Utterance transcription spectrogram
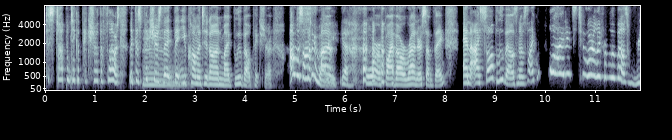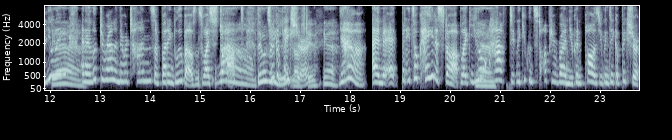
to stop and take a picture of the flowers. Like those pictures mm. that that you mm. commented on my bluebell picture. I was on so a, yeah. four or five hour run or something, and I saw bluebells, and I was like, "What? It's too early for bluebells, really?" Yeah. And I looked around, and there were tons of budding bluebells, and so I stopped. Wow, they were took really a picture. Yeah, yeah, and uh, but it's okay to stop. Like you yeah. don't have to. Like you can stop your run, you can pause, you can take a picture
